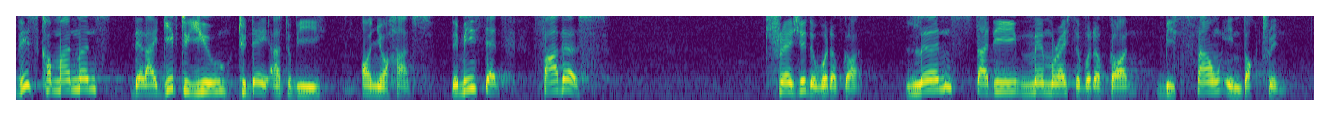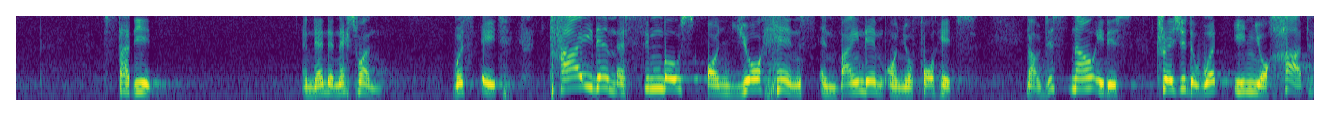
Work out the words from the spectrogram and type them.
These commandments that I give to you today are to be on your hearts. It means that fathers treasure the Word of God. Learn, study, memorize the Word of God. Be sound in doctrine. Study it. And then the next one, verse 8 tie them as symbols on your hands and bind them on your foreheads. Now, just now it is treasure the word in your heart.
